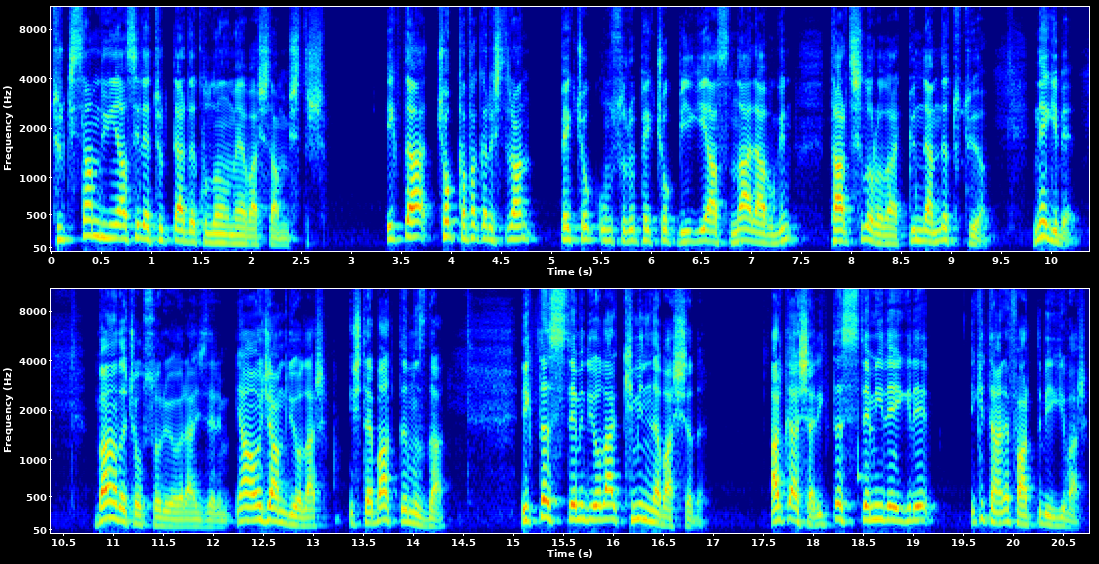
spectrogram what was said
Türk İslam dünyası ile Türklerde kullanılmaya başlanmıştır. İkta çok kafa karıştıran pek çok unsuru, pek çok bilgiyi aslında hala bugün tartışılır olarak gündemde tutuyor. Ne gibi? Bana da çok soruyor öğrencilerim. Ya hocam diyorlar işte baktığımızda İkta sistemi diyorlar kiminle başladı? Arkadaşlar İkta sistemiyle ilgili iki tane farklı bilgi var.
